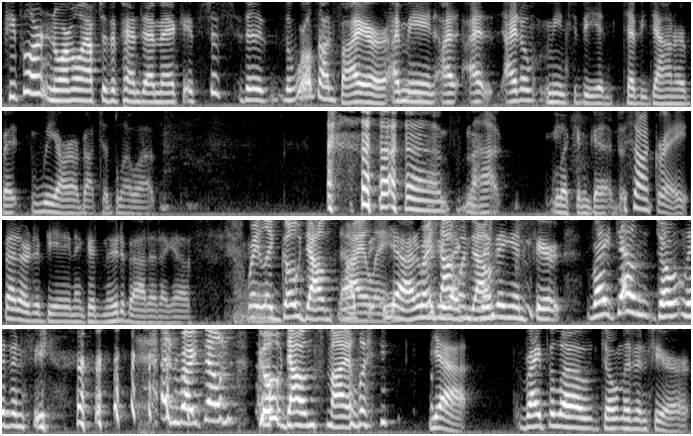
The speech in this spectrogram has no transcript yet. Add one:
people aren't normal after the pandemic. It's just the the world's on fire. I mean, I, I I don't mean to be a Debbie Downer, but we are about to blow up. it's not looking good. It's not great. Better to be in a good mood about it, I guess. Right, like go down Not smiling. yeah, I don't write want to be like one down. living in fear. Write down, don't live in fear. and write down go down smiling. yeah, right below, don't live in fear.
